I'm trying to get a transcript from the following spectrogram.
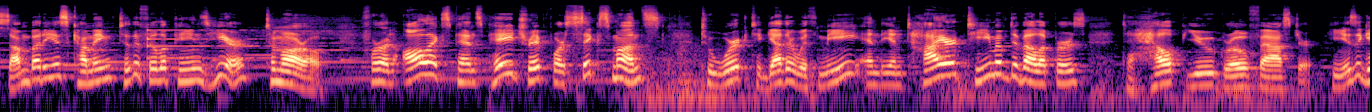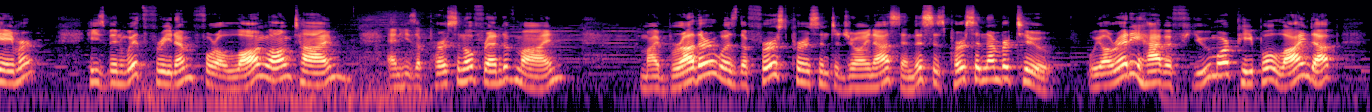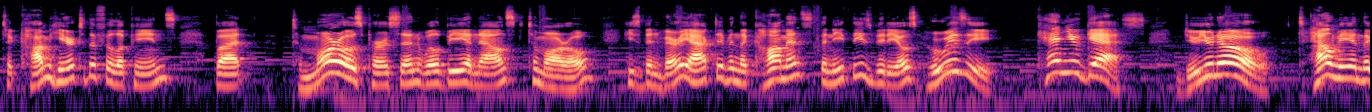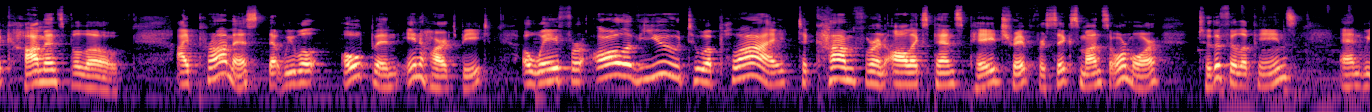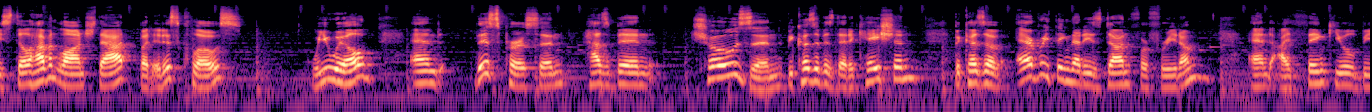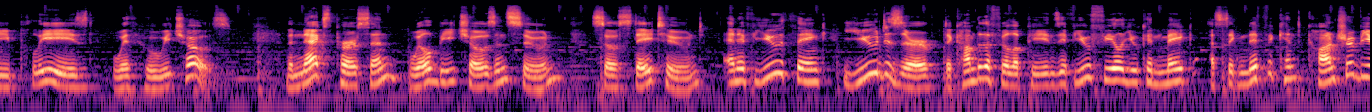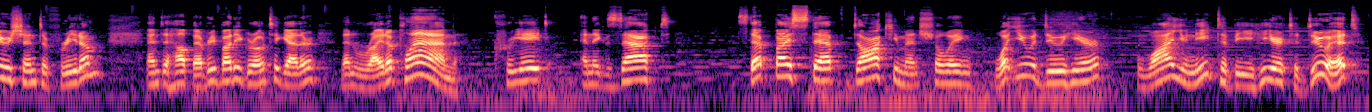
somebody is coming to the Philippines here tomorrow for an all expense paid trip for six months to work together with me and the entire team of developers to help you grow faster. He is a gamer. He's been with Freedom for a long, long time, and he's a personal friend of mine. My brother was the first person to join us, and this is person number two. We already have a few more people lined up to come here to the Philippines, but tomorrow's person will be announced tomorrow. He's been very active in the comments beneath these videos. Who is he? Can you guess? Do you know? Tell me in the comments below. I promised that we will open in Heartbeat a way for all of you to apply to come for an all expense paid trip for six months or more to the Philippines. And we still haven't launched that, but it is close. We will. And this person has been chosen because of his dedication, because of everything that he's done for freedom. And I think you'll be pleased with who we chose. The next person will be chosen soon, so stay tuned. And if you think you deserve to come to the Philippines, if you feel you can make a significant contribution to freedom and to help everybody grow together, then write a plan. Create an exact step by step document showing what you would do here, why you need to be here to do it,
